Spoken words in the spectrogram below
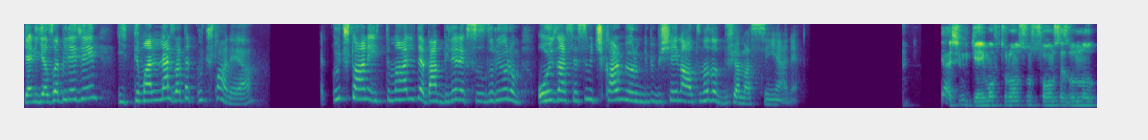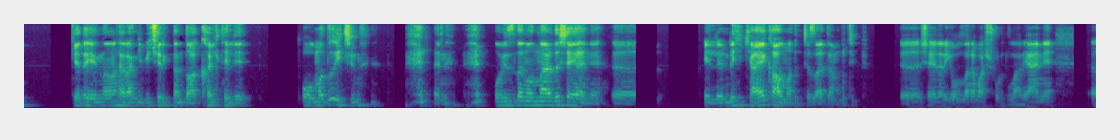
Yani yazabileceğin ihtimaller zaten 3 tane ya. 3 tane ihtimali de ben bilerek sızdırıyorum. O yüzden sesimi çıkarmıyorum gibi bir şeyin altına da düşemezsin yani. Ya şimdi Game of Thrones'un son sezonu Türkiye'de yayınlanan herhangi bir içerikten daha kaliteli olmadığı için hani o yüzden onlar da şey hani e, ellerinde hikaye kalmadıkça zaten bu tip e, şeylere yollara başvurdular. Yani e,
